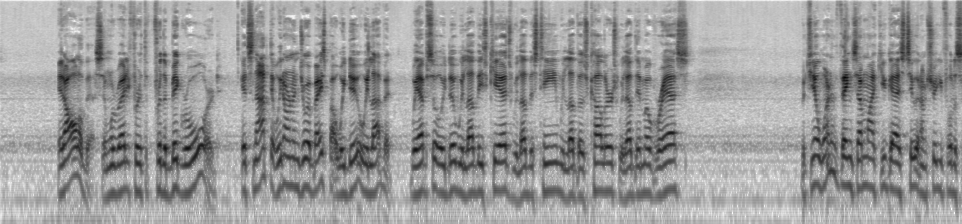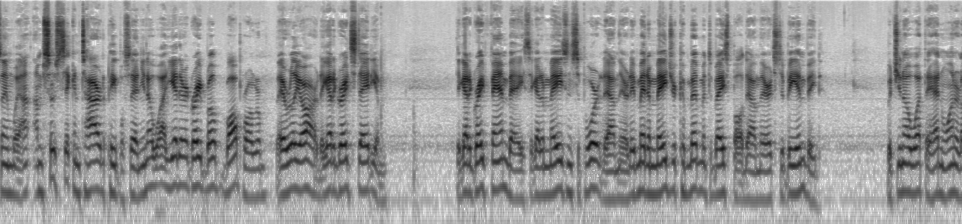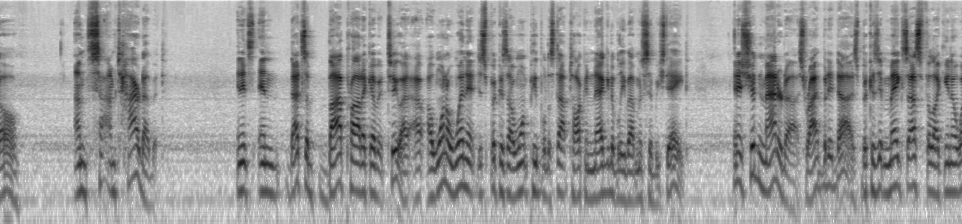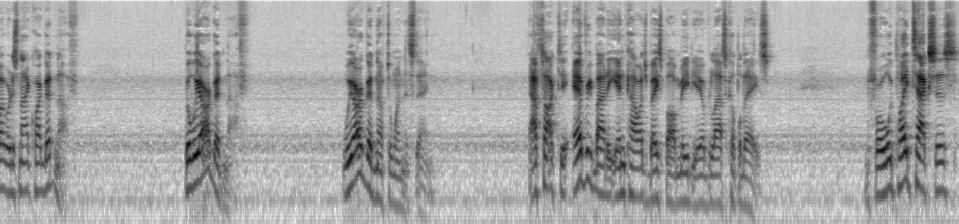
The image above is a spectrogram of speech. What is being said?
in all of this, and we're ready for the, for the big reward. It's not that we don't enjoy baseball. We do. We love it. We absolutely do. We love these kids. We love this team. We love those colors. We love them over us. But you know, one of the things I'm like you guys too, and I'm sure you feel the same way. I'm so sick and tired of people saying, you know what? Yeah, they're a great ball program. They really are. They got a great stadium. They got a great fan base. They got amazing support down there. They've made a major commitment to baseball down there. It's to be envied. But you know what? They hadn't won at all. I'm I'm tired of it, and it's and that's a byproduct of it too. I I, I want to win it just because I want people to stop talking negatively about Mississippi State, and it shouldn't matter to us, right? But it does because it makes us feel like you know what we're just not quite good enough. But we are good enough. We are good enough to win this thing. I've talked to everybody in college baseball media over the last couple days. Before we played Texas,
